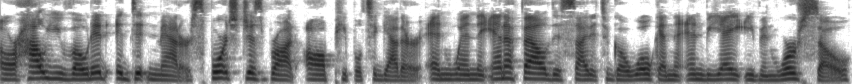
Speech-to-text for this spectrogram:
or how you voted, it didn't matter. Sports just brought all people together. And when the NFL decided to go woke and the NBA even worse so,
